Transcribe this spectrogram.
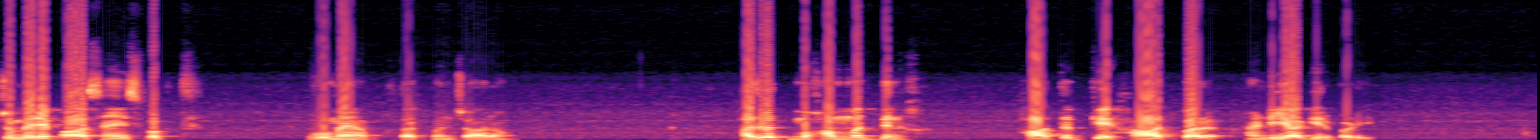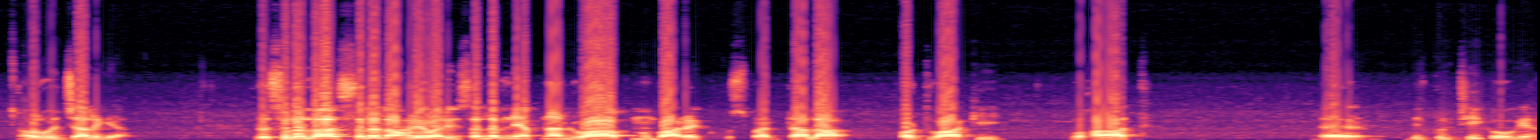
جو میرے پاس ہیں اس وقت، وہ میں آپ تک پہنچا رہا ہوں۔ حضرت محمد بن حاطب کے ہاتھ پر ہنڈیا گر پڑی اور وہ جل گیا۔ رسول اللہ صلی اللہ علیہ وآلہ وسلم نے اپنا لعاب مبارک اس پر ڈالا اور دعا کی، وہ ہاتھ بالکل ٹھیک ہو گیا۔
